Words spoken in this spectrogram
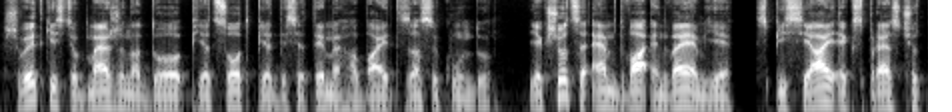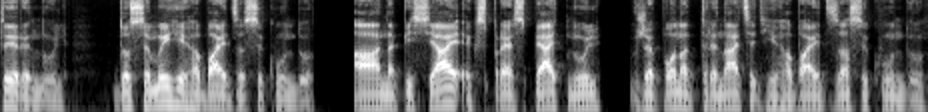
швидкість обмежена до 550 МБ за секунду. Якщо це M2 NVMe з PCI Express 4.0 до 7 ГБ за секунду, а на PCI Express 5.0 вже понад 13 ГБ за секунду.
